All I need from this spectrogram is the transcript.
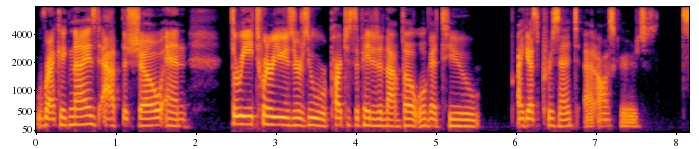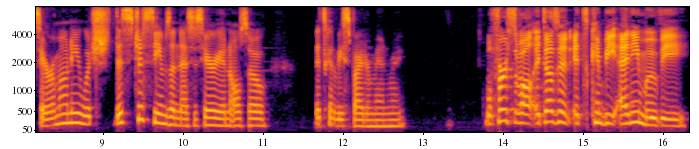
recognized at the show, and three Twitter users who participated in that vote will get to, I guess, present at Oscars ceremony. Which this just seems unnecessary, and also it's going to be Spider Man, right? Well, first of all, it doesn't. It can be any movie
